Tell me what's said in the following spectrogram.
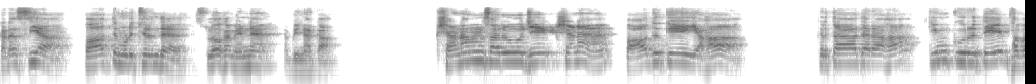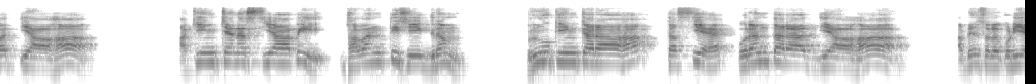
கடைசியா பார்த்து முடிச்சிருந்த ஸ்லோகம் என்ன அப்படின்னாக்கா க்ஷணம் சரோஜேக்ஷண பாதுகேயா கிருதாதரா கிம் குருதே பவத்யாக அகிஞ்சனஸ்யாபி பவந்தி சீக்கிரம் ப்ரூகிங்கராக தஸ்ய புரந்தராத்யாக அப்படின்னு சொல்லக்கூடிய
